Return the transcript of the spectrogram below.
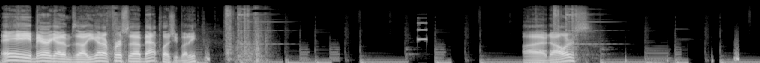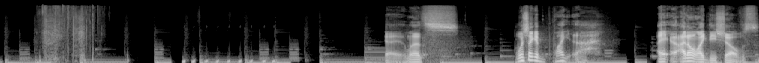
Hey, Bear got him. Uh, you got our first uh, bat plushie, buddy. Five dollars. Okay, let's. Wish I could. Why? Uh, I I don't like these shelves.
